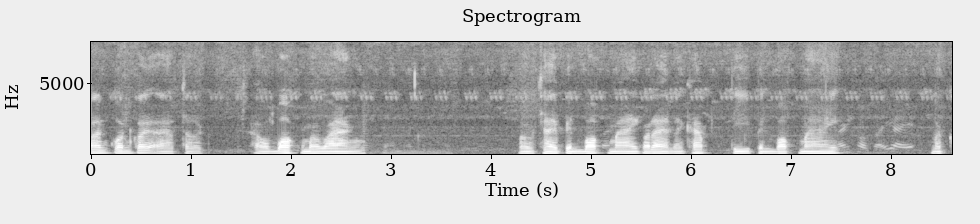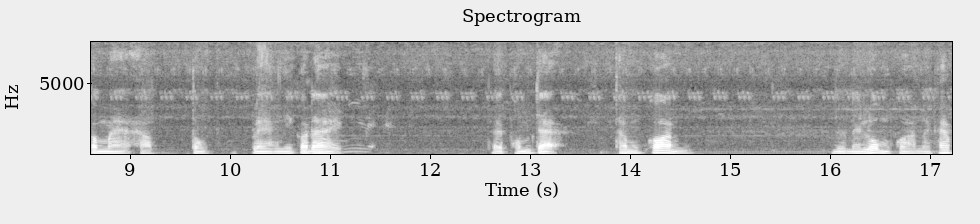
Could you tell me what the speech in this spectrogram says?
บางคนก็อาจจะเอาบล็อกมาวาง เราใช้เป็นบล็อกไม้ก็ได้นะครับ ตีเป็นบล็อกไม้ แล้วก็มาอัดตรงแปลงนี้ก็ได้ แต่ผมจะทำก้อน อยู่ในร่มก่อนนะครับ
